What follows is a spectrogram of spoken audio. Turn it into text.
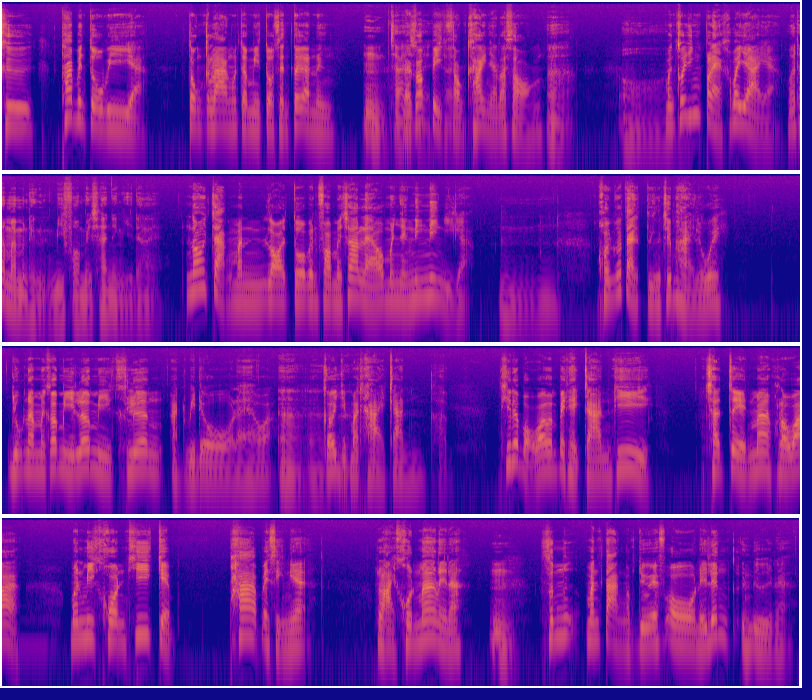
คือถ้าเป็นตัว V อะ ตรงกลางมันจะมีตัว center อันหนึ่งอืมใช่แล้วก็ใช่ปีกใช่สองข้างอย่างละสองอ่าอ๋อมันก็ยิ่งแปลกเข้าไปใหญ่อะ ว่าทำไมมันถึงมี formation อย่างนี้ได้ นอกจากมันลอยตัวเป็น formation แล้วมันยังนิ่งๆอีกอะอืมคนก็แตกตื่นชิบหายเลยเว้ยยุคนั้นมันก็มีเริ่มมีเครื่องอัดวิดีโอแล้วอะอ่าอ่าก็หยิบมาถ่ายกันครับ ที่เราบอกว่ามันเป็นเหตุการณ์ที่ชัดเจนมาก เพราะว่ามันมีคนที่เก็บภาพไอ้สิ่งเนี้ย หลายคนมากเลยนะ อืมซึ่งมันต่างกับ UFO ในเรื่องอื่นๆน่ะ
